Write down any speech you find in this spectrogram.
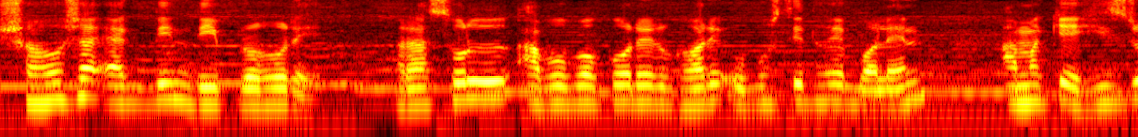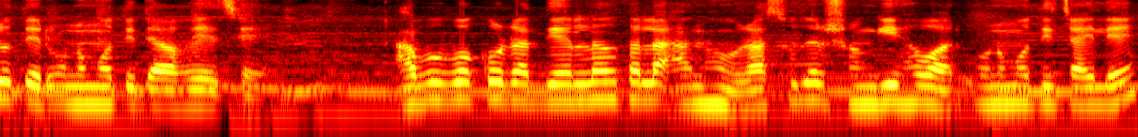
সহসা একদিন দ্বীপ্রহরে রাসূল আবু বকরের ঘরে উপস্থিত হয়ে বলেন, আমাকে হিজরতের অনুমতি দেওয়া হয়েছে। আবু বকর রাদিয়াল্লাহু তাআলা আনহু রাসূলের সঙ্গী হওয়ার অনুমতি চাইলে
